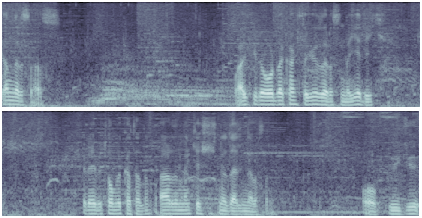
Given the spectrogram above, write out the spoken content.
Canları sağ olsun. Valkyrie orada kaçla göz arasında yedik. Şuraya bir tomruk atalım. Ardından keşişin özelliğine basalım. O büyücü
